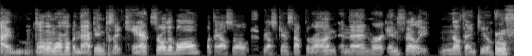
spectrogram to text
I'm a little bit more hope in that game because they can't throw the ball, but they also we also can't stop the run. And then we're in Philly. No, thank you. Oof.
